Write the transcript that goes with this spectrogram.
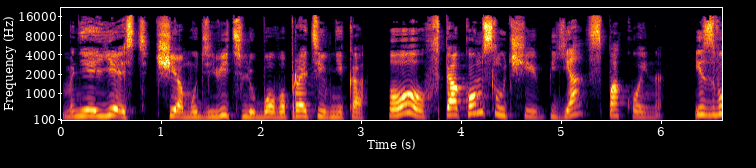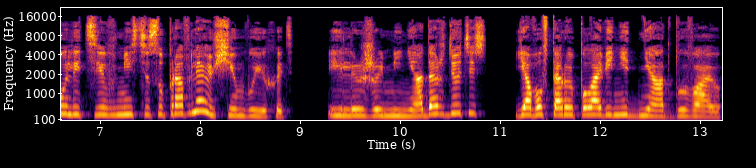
Мне есть чем удивить любого противника. О, в таком случае я спокойна. Изволите вместе с управляющим выехать? Или же меня дождетесь? Я во второй половине дня отбываю.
